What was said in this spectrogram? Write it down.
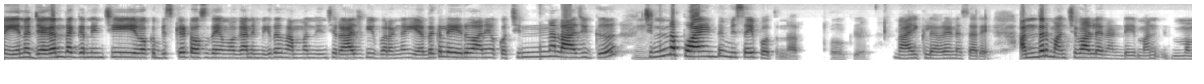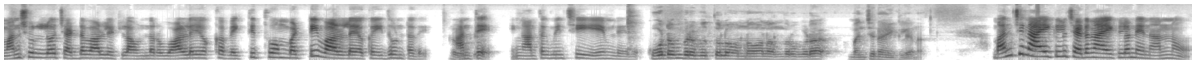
ఏమైనా జగన్ దగ్గర నుంచి ఒక బిస్కెట్ వస్తుందేమో కానీ మిగతా సంబంధించి రాజకీయ పరంగా ఎదగలేరు అనే ఒక చిన్న లాజిక్ చిన్న పాయింట్ మిస్ అయిపోతున్నారు. నాయకులు ఎవరైనా సరే. అందరు మంచి వాళ్ళేనండి మన్- మనుషుల్లో చెడ్డ వాళ్ళు ఇట్లా ఉండరు. వాళ్ళ యొక్క వ్యక్తిత్వం బట్టి వాళ్ళ యొక్క ఇది ఉంటది. అంతే. ఇంకా అంతకు మించి ఏం లేదు. కూటమి ప్రభుత్వంలో ఉన్న వాళ్ళందరూ కూడా మంచి నాయకులేనా? మంచి నాయకులు చెడ్డ నాయకులు నేను అన్ను.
